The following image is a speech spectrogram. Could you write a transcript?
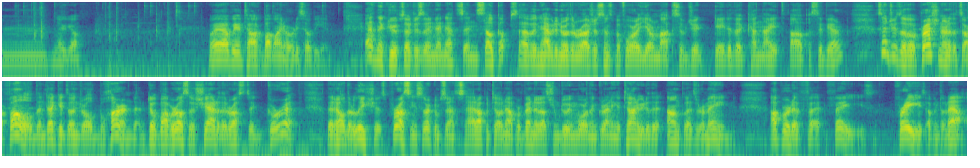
Mm, there you go. Well, we have talked about minorities, so be it. Ethnic groups such as the Nenets and Selkups have inhabited northern Russia since before Yermak subjugated the Khanate of Sibir. Centuries of oppression under the Tsar followed, then decades under old Bukharin, until Barbarossa shattered the rusted grip that held their leashes. Pressing circumstances had up until now prevented us from doing more than granting autonomy to the enclaves remain. Operative phase, phrase up until now.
